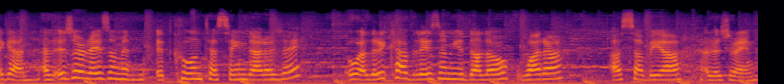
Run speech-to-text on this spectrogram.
Again الإجر لازم تكون 90 درجة والركب لازم يضلوا ورا أصابع الإجرين.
